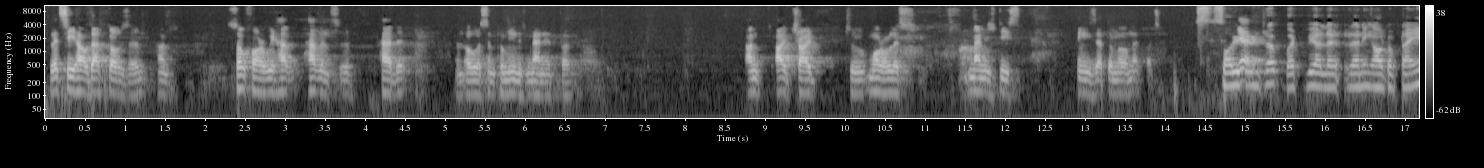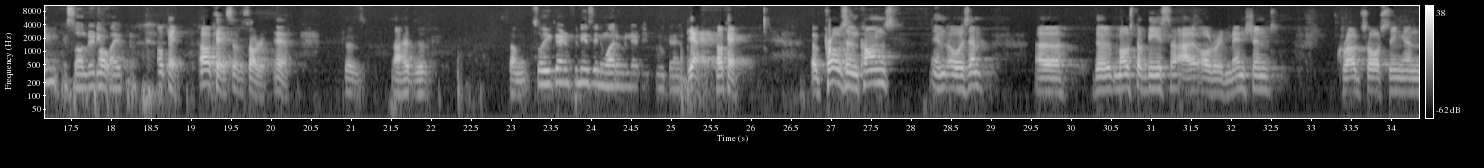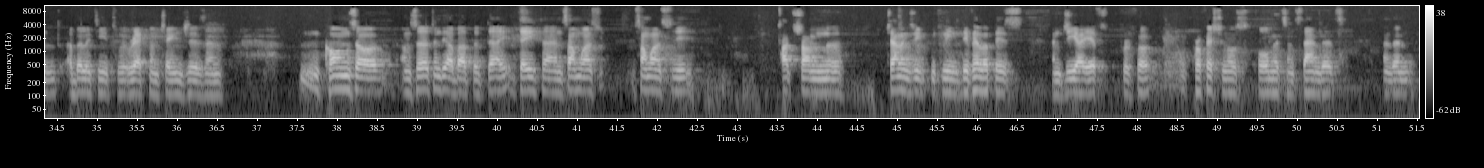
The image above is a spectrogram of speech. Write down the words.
let's see how that goes. And so far, we have, haven't uh, had an OSM community manager, but I'm, I tried to more or less manage these things at the moment. But sorry yeah. to interrupt, but we are running out of time. It's already oh, five. Okay. Okay. So sorry. Yeah. Because I had to, some. So you can finish in one minute if you can. Yeah. Okay. Uh, pros and cons in OSM. Uh, the most of these I already mentioned. Crowdsourcing and ability to react on changes and cons are uncertainty about the data, and someone's, someone's touched on uh, challenging between developers and GIS professionals, formats and standards. And then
